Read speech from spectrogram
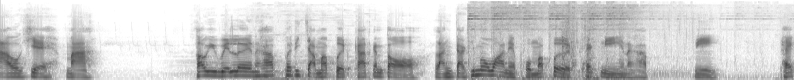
อ่าโอเคมาเข้าอีเวนต์เลยนะครับ เพื่อที่จะมาเปิดการ์ดกันต่อ หลังจากที่เมื่อวานเนี่ยผมมาเปิดแพ็คนี้นะครับนี่แพ็ค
